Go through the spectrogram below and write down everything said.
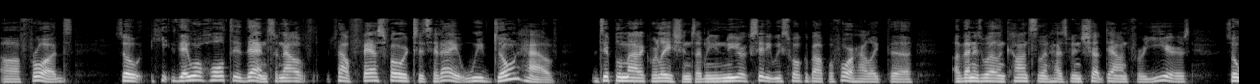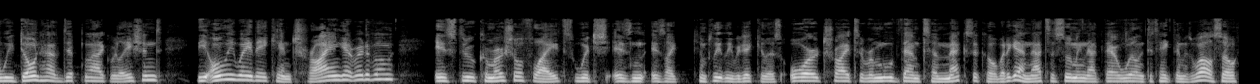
uh, frauds. So he, they were halted then. So now, now fast forward to today, we don't have diplomatic relations. I mean, in New York City, we spoke about before how like the Venezuelan consulate has been shut down for years. So we don't have diplomatic relations. The only way they can try and get rid of them is through commercial flights, which is is like completely ridiculous, or try to remove them to Mexico. But again, that's assuming that they're willing to take them as well. So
